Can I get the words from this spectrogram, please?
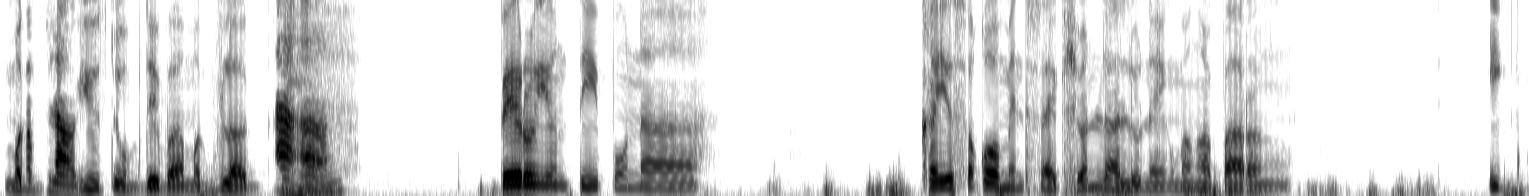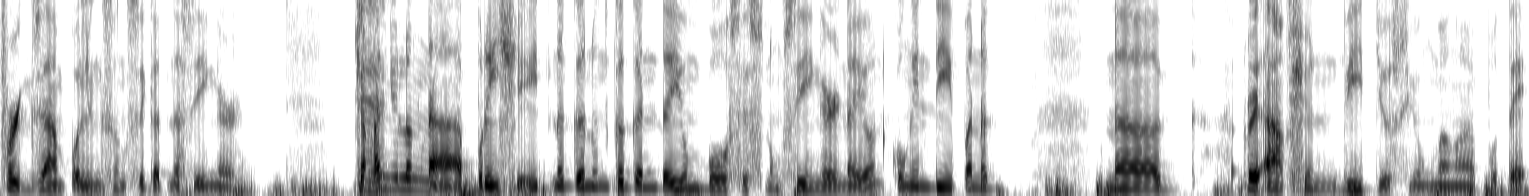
mag Mag-vlog. YouTube, 'di ba? Mag-vlog. Oo. Pero yung tipo na kayo sa comment section, lalo na yung mga parang for example, yung isang sikat na singer. Tsaka Mm. nyo lang na-appreciate na ganun kaganda yung boses ng singer na yon kung hindi pa nag nag reaction videos yung mga puti.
